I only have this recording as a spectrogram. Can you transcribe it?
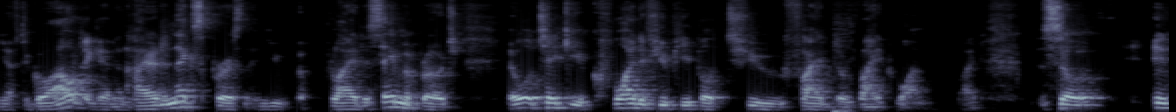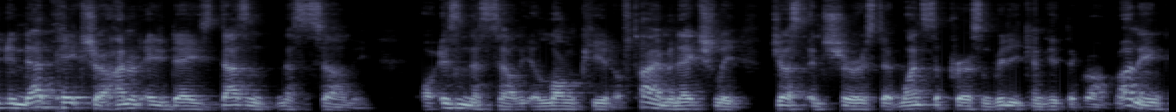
You have to go out again and hire the next person and you apply the same approach. It will take you quite a few people to find the right one, right? So in, in that picture, 180 days doesn't necessarily or isn't necessarily a long period of time and actually just ensures that once the person really can hit the ground running,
